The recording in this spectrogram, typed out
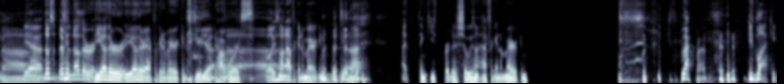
Um, yeah. There's there's another. The other the other African American student Yeah, at Hogwarts. uh, well, he's not African American. He's not? I think he's British, so he's not African American. He's a black man. He's black. He-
